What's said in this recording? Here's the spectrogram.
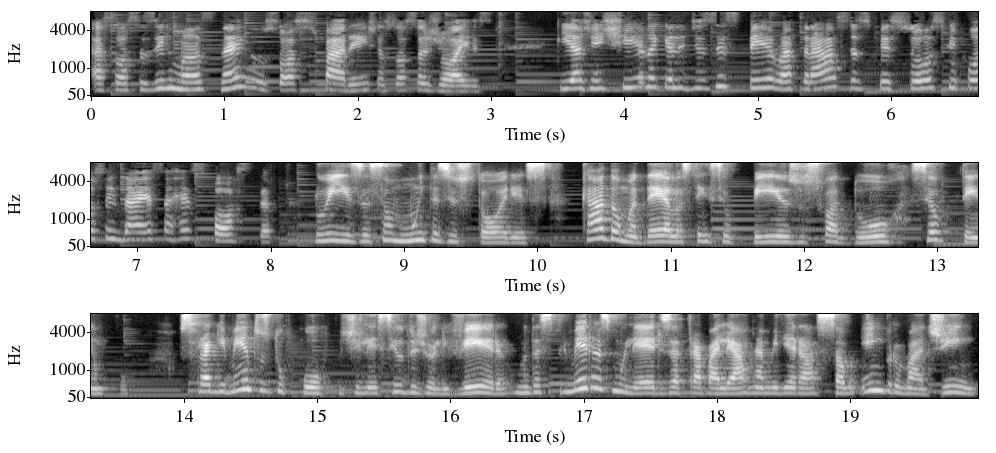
as nossas irmãs, né? Os nossos parentes, as nossas joias. E a gente ia naquele desespero atrás das pessoas que fossem dar essa resposta. Luísa, são muitas histórias. Cada uma delas tem seu peso, sua dor, seu tempo. Os fragmentos do corpo de Lecilda de Oliveira, uma das primeiras mulheres a trabalhar na mineração em Brumadinho,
